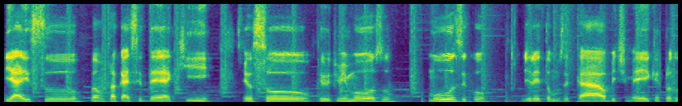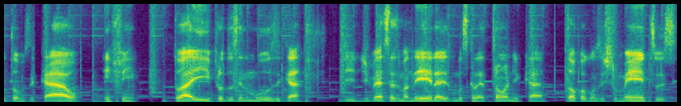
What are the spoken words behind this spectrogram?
E aí, Su? Vamos trocar essa ideia aqui. Eu sou Felipe Mimoso, músico, diretor musical, beatmaker, produtor musical, enfim, tô aí produzindo música de diversas maneiras, música eletrônica, toco alguns instrumentos,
